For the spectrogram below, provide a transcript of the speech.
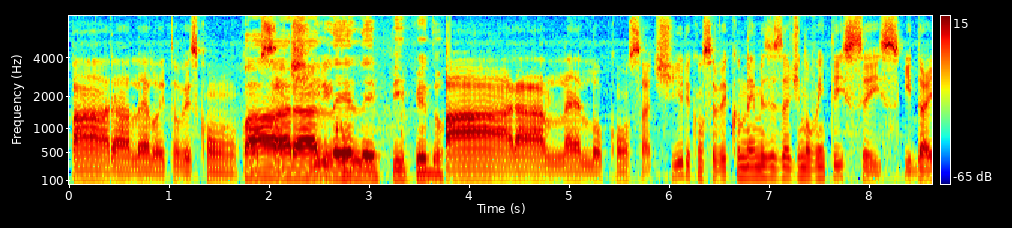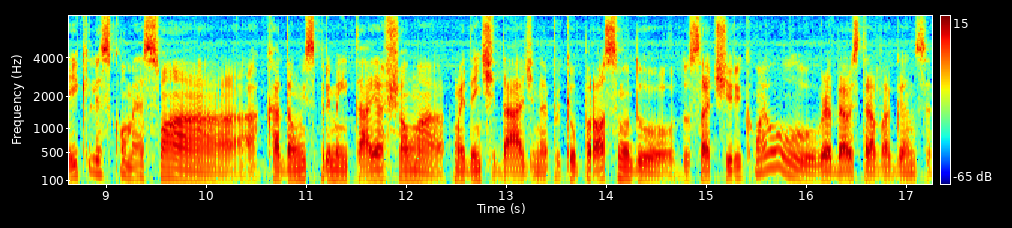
paralelo aí talvez com, com o Satírico, Paralelepípedo. paralelo com o Satyricon, você vê que o Nemesis é de 96. E daí que eles começam a, a cada um experimentar e achar uma, uma identidade, né? Porque o próximo do, do Satyricon é o Rebel Extravaganza,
